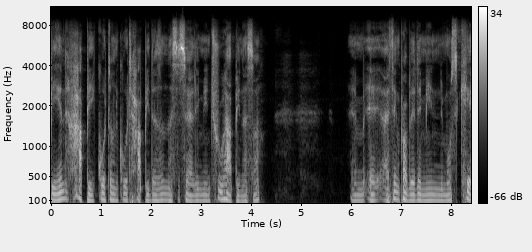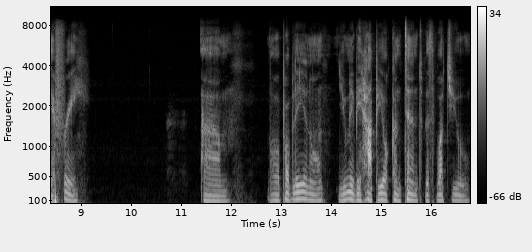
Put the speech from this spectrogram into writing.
being happy, quote unquote happy, doesn't necessarily mean true happiness. Huh? Um, eh, I think probably they mean the most carefree. Um, or probably, you know, you may be happy or content with what you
